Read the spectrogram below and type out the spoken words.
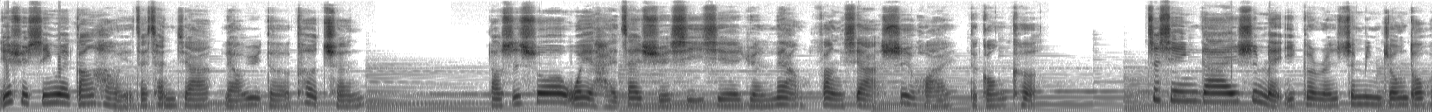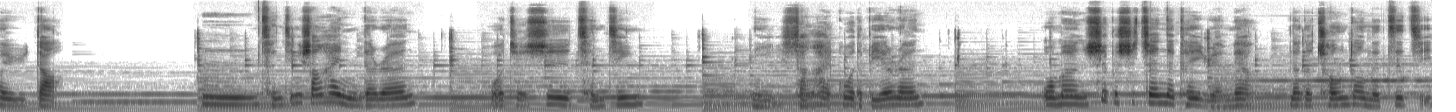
也许是因为刚好也在参加疗愈的课程，老实说，我也还在学习一些原谅、放下、释怀的功课。这些应该是每一个人生命中都会遇到。嗯，曾经伤害你的人，或者是曾经你伤害过的别人，我们是不是真的可以原谅那个冲动的自己？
